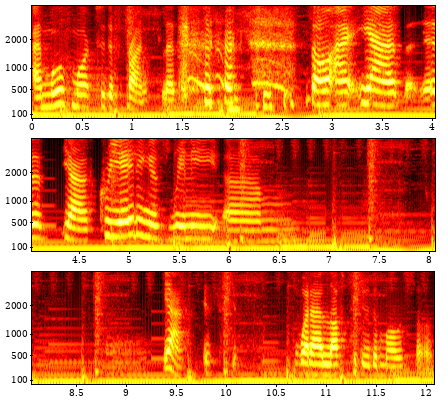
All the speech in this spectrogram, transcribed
I moved more to the front. Let's. so I yeah uh, yeah, creating is really um, yeah, it's what I love to do the most. So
